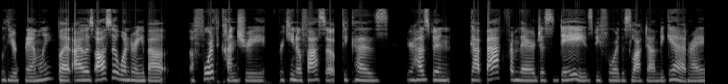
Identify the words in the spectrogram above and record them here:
with your family, but I was also wondering about a fourth country, Burkina Faso, because your husband got back from there just days before this lockdown began, right?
